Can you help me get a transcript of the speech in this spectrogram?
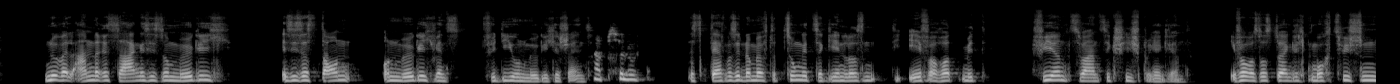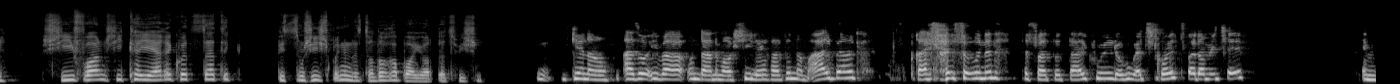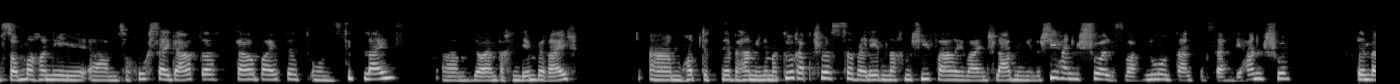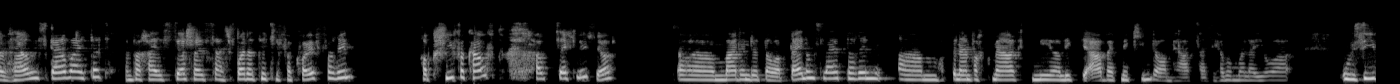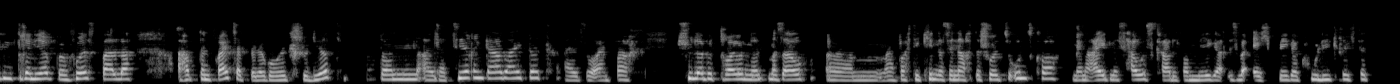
Nur weil andere sagen, es ist unmöglich, es ist erst dann unmöglich, wenn es für die unmöglich erscheint. Absolut. Das darf man sich nochmal auf der Zunge zergehen lassen. Die Eva hat mit 24 Skispringen gelernt. Eva, was hast du eigentlich gemacht zwischen Skifahren, Skikarriere kurzzeitig bis zum Skispringen? Das ist dann doch ein paar Jahre dazwischen. Genau, also ich war unter anderem auch Skilehrerin am Arlberg, drei Saisonen, das war total cool, der Hubert Strolz war da mein Chef. Im Sommer habe ich ähm, so Hochseilgarten gearbeitet und Ziplines, ähm, ja einfach in dem Bereich. Ähm, habe dort nebenher meine Matur abgeschlossen, weil eben nach dem Skifahren, ich war in Schladming in der Skihandelsschule, das war nur unter Anführungszeichen die Handelsschule. Dann beim Hervis gearbeitet, einfach als, sehr als Sportartikelverkäuferin. Habe Ski verkauft, hauptsächlich, ja ähm, war dann dort auch Abteilungsleiterin, ähm, habe dann einfach gemerkt, mir liegt die Arbeit mit Kindern am Herzen. Also ich habe mal ein Jahr U7 trainiert beim Fußballer, habe dann Freizeitpädagogik studiert, dann als Erzieherin gearbeitet, also einfach Schülerbetreuung nennt man es auch. Ähm, einfach die Kinder sind nach der Schule zu uns gekommen, mein eigenes Haus gerade war mega, es war echt mega cool eingerichtet.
